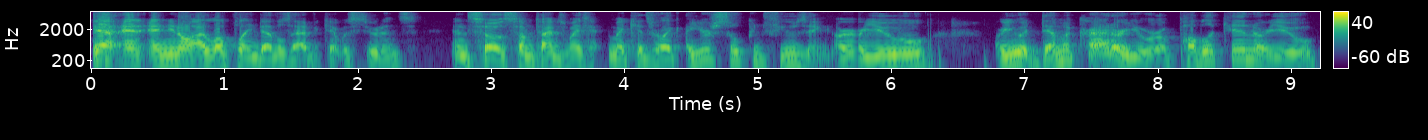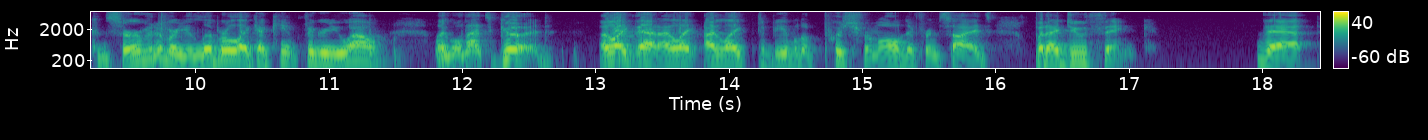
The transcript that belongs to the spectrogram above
Yeah, and, and you know, I love playing devil's advocate with students. And so sometimes my my kids are like, "You're so confusing. Are you are you a Democrat? Are you a Republican? Are you conservative? Are you liberal? Like I can't figure you out." I'm like, "Well, that's good. I like that. I like I like to be able to push from all different sides. But I do think that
